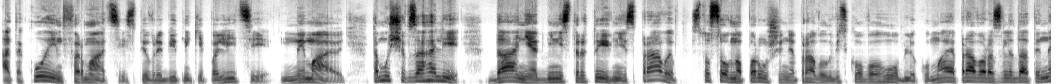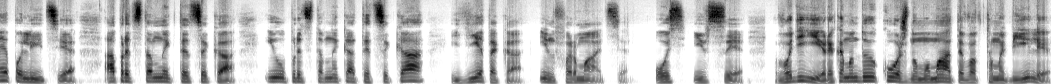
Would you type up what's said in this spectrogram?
А такої інформації співробітники поліції не мають, тому що взагалі дані адміністративні справи стосовно порушення правил військового обліку має право розглядати не поліція, а представник ТЦК. І у представника ТЦК є така інформація. Ось і все. Водії, рекомендую кожному мати в автомобілі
